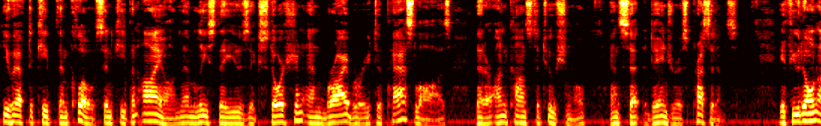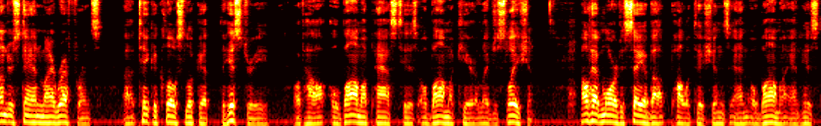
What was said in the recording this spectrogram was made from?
you have to keep them close and keep an eye on them, lest they use extortion and bribery to pass laws that are unconstitutional and set dangerous precedents. If you don't understand my reference, uh, take a close look at the history of how Obama passed his Obamacare legislation. I'll have more to say about politicians and Obama and his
